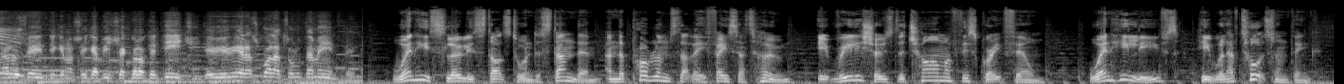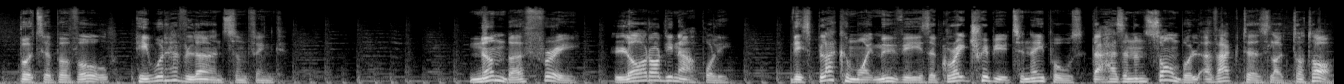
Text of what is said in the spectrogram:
Ma lo senti che non si capisce quello che dici? Devi venire a scuola assolutamente. When he slowly starts to understand them and the problems that they face at home, it really shows the charm of this great film. When he leaves, he will have taught something, but above all, he would have learned something. Number 3. L'Oro di Napoli. This black and white movie is a great tribute to Naples that has an ensemble of actors like Totò,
